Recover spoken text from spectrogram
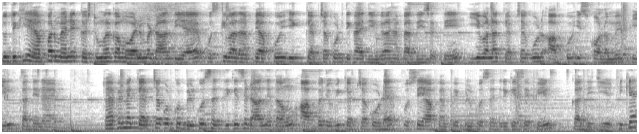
तो देखिए, यहाँ पर मैंने कस्टमर का मोबाइल नंबर डाल दिया है। उसके बाद यहाँ पे आपको एक कैप्चा कोड दिखाई देगा। यहाँ पे आप देख सकते हैं, ये वाला कैप्चा कोड आपको इस कॉलम में फिल कर देना है। तो यहाँ पे मैं कैप्चा कोड को बिल्कुल सही तरीके से डाल देता हूँ। आपका जो भी कैप्चा कोड है, उसे आप यहाँ पे बिल्कुल सही तरीके से फिल कर दीजिए, ठीक है?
